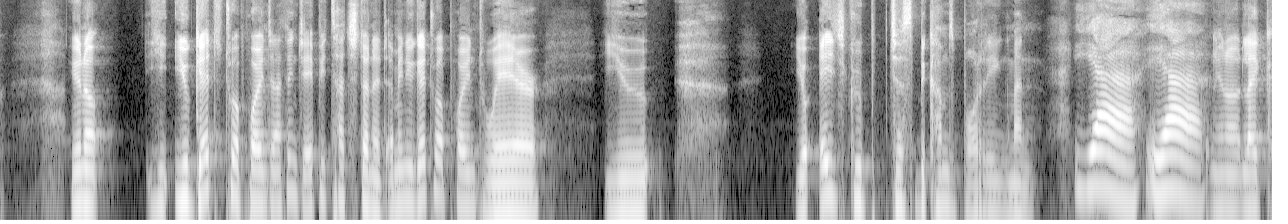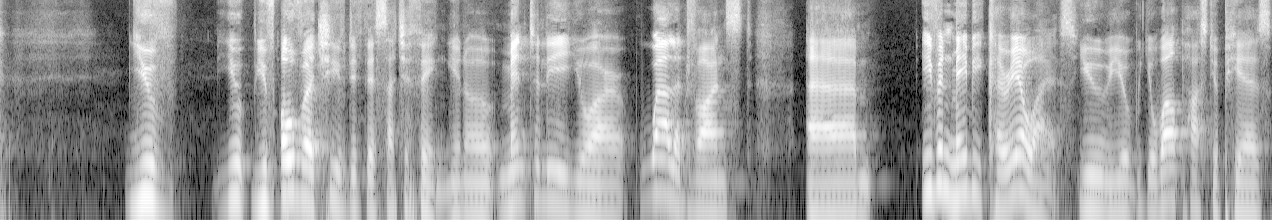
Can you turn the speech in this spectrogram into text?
you know, you, you get to a point, and I think JP touched on it. I mean, you get to a point where you your age group just becomes boring, man. Yeah, yeah. you know like you've you you've overachieved if there's such a thing you know. Mentally you are well advanced. Um even maybe career wise you you you're well past your peers.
